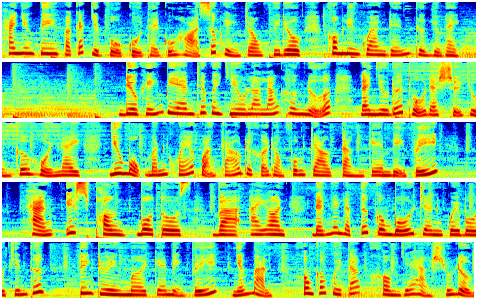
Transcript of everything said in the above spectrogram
hai nhân viên và các dịch vụ cụ thể của họ xuất hiện trong video không liên quan đến thương hiệu này. Điều khiến BMW lo lắng hơn nữa là nhiều đối thủ đã sử dụng cơ hội này như một mánh khóe quảng cáo để khởi động phong trào tặng kem miễn phí. Hãng Xpeng Motors và Ion đã ngay lập tức công bố trên Weibo chính thức tuyên truyền mời kem miễn phí, nhấn mạnh không có quy tắc không giới hạn số lượng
